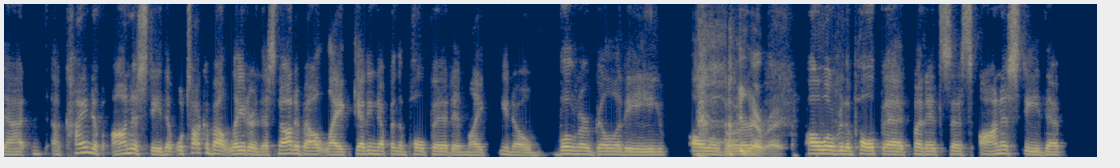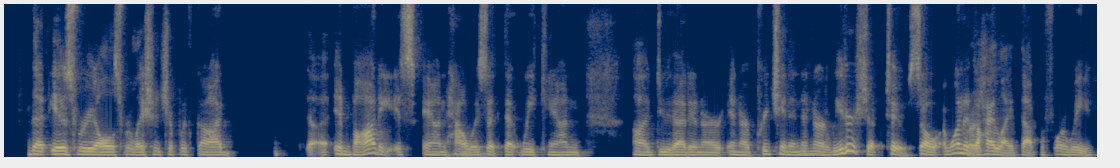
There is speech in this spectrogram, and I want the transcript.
that a kind of honesty that we'll talk about later that's not about like getting up in the pulpit and like you know vulnerability all over yeah, right. all over the pulpit but it's this honesty that that israel's relationship with god uh, embodies and how is mm-hmm. it that we can uh, do that in our in our preaching and in our leadership too so i wanted right. to highlight that before we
